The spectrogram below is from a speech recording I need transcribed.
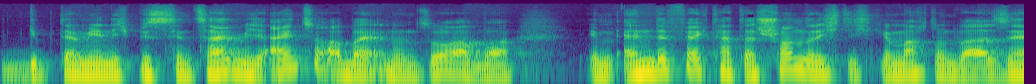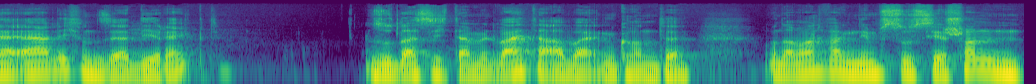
gibt er mir nicht ein bisschen Zeit, mich einzuarbeiten und so, aber im Endeffekt hat er schon richtig gemacht und war sehr ehrlich und sehr direkt, sodass ich damit weiterarbeiten konnte. Und am Anfang nimmst du es ja schon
